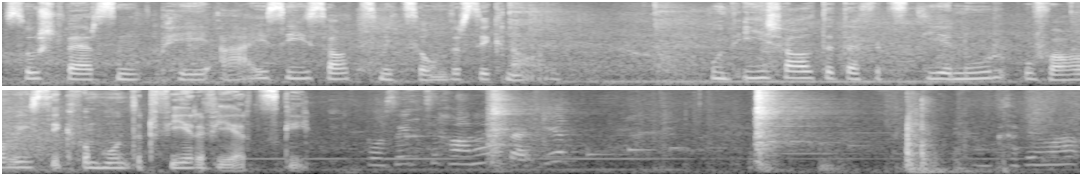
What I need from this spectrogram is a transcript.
Sonst wäre es ein P1-Einsatz mit Sondersignal. Und einschalten dürfen Sie die nur auf Anweisung vom 144. Wo sitze ich an? Hier. Danke vielmals.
